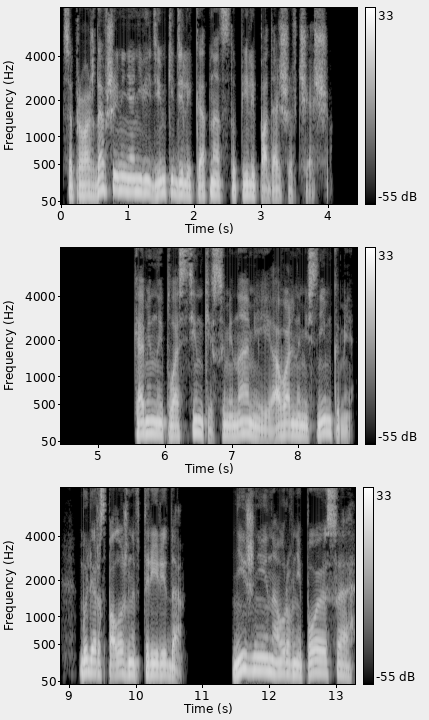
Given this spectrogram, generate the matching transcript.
Сопровождавшие меня невидимки деликатно отступили подальше в чащу. Каменные пластинки с именами и овальными снимками были расположены в три ряда. Нижние на уровне пояса,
